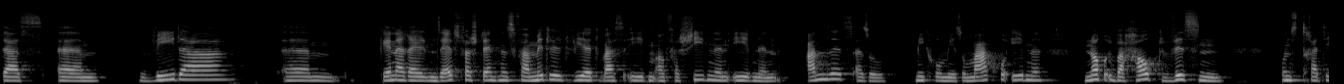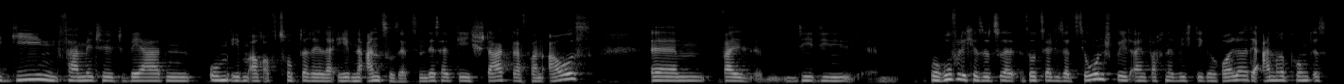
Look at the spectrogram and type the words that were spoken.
dass ähm, weder ähm, generell ein Selbstverständnis vermittelt wird, was eben auf verschiedenen Ebenen ansetzt, also Mikro-, Meso-, Makroebene, noch überhaupt Wissen und Strategien vermittelt werden, um eben auch auf struktureller Ebene anzusetzen. Deshalb gehe ich stark davon aus, ähm, weil ähm, die, die ähm, berufliche Sozialisation spielt einfach eine wichtige Rolle. Der andere Punkt ist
